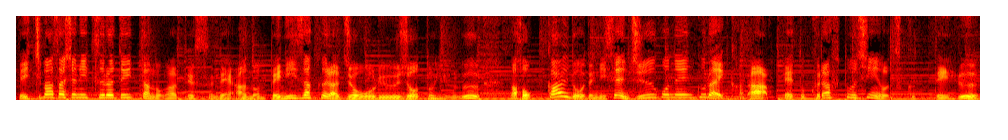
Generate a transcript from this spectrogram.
で、一番最初に連れて行ったのがですね、あの、紅桜蒸留所という、まあ、北海道で2015年ぐらいから、えっ、ー、と、クラフトジンを作っている、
